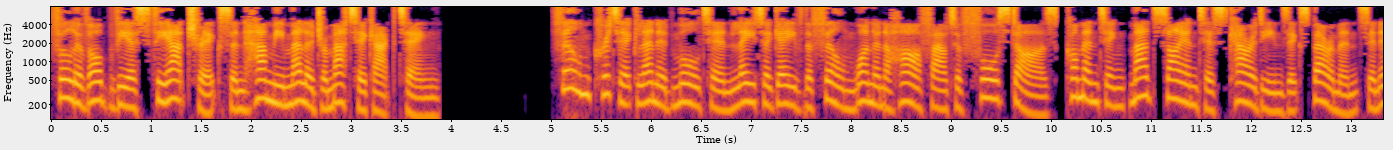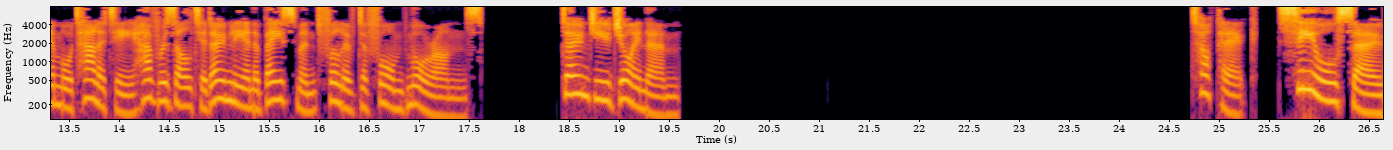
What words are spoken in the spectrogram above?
full of obvious theatrics and hammy melodramatic acting. Film critic Leonard Maltin later gave the film one and a half out of four stars, commenting Mad scientist Carradine's experiments in immortality have resulted only in a basement full of deformed morons. Don't you join them. See also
